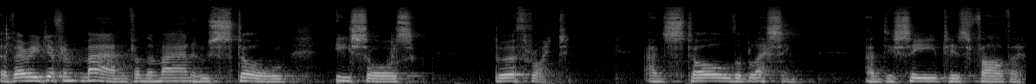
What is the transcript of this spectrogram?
A very different man from the man who stole Esau's birthright and stole the blessing and deceived his father.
